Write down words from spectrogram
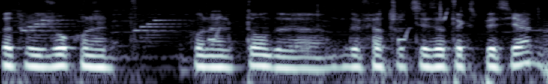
Pas tous les jours qu'on a, qu'on a le temps de, de faire toutes ces attaques spéciales.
